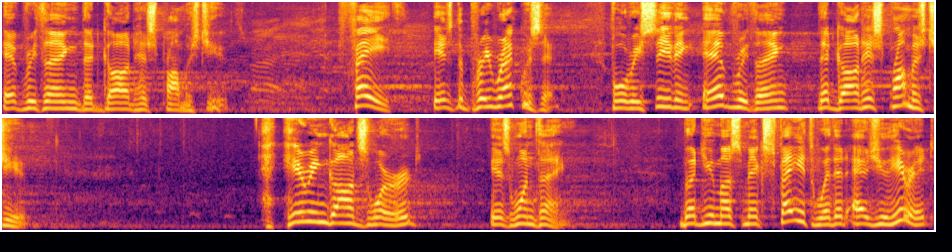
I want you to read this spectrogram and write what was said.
everything that God has promised you. Faith is the prerequisite for receiving everything that God has promised you. Hearing God's word is one thing, but you must mix faith with it as you hear it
